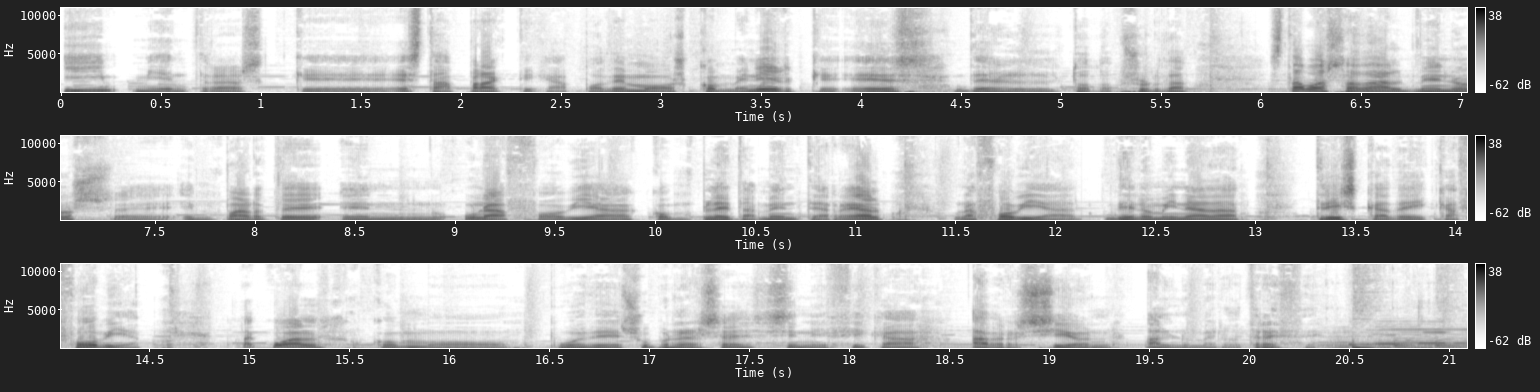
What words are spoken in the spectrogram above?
y mientras que esta práctica podemos convenir que es del todo absurda, está basada al menos eh, en parte en una fobia completamente real, una fobia denominada triscadeicafobia, la cual, como puede suponerse, significa aversión al número 13.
